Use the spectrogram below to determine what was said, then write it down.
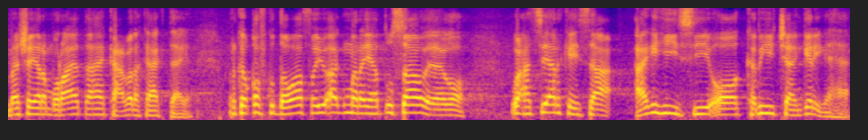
Meesha yare muraayadda ah kacbada ka ag taagan marka qofku dawaafayuu ag maraya hadduu saa u eego waxaad sii arkaysaa cagihiisii oo kabihii jaangariga ahaa.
